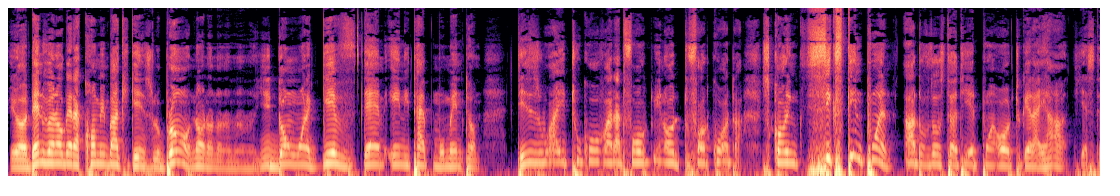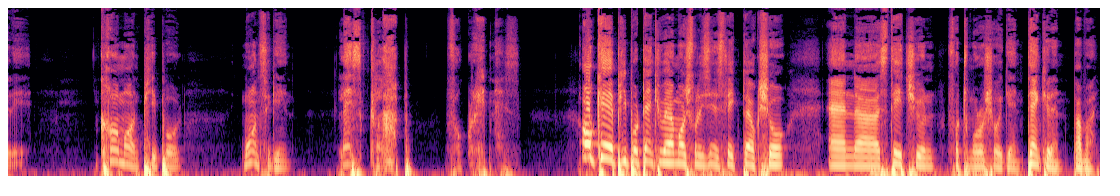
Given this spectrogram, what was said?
you know, Denver Nuggets are coming back against LeBron. No, no, no, no, no, no. You don't want to give them any type of momentum. This is why he took over that fourth, you know, fourth quarter, scoring 16 points out of those 38 points altogether he had yesterday. Come on, people. Once again, let's clap for greatness. Okay, people, thank you very much for listening to Slick Talk Show. And uh, stay tuned for tomorrow's show again. Thank you then. Bye bye.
